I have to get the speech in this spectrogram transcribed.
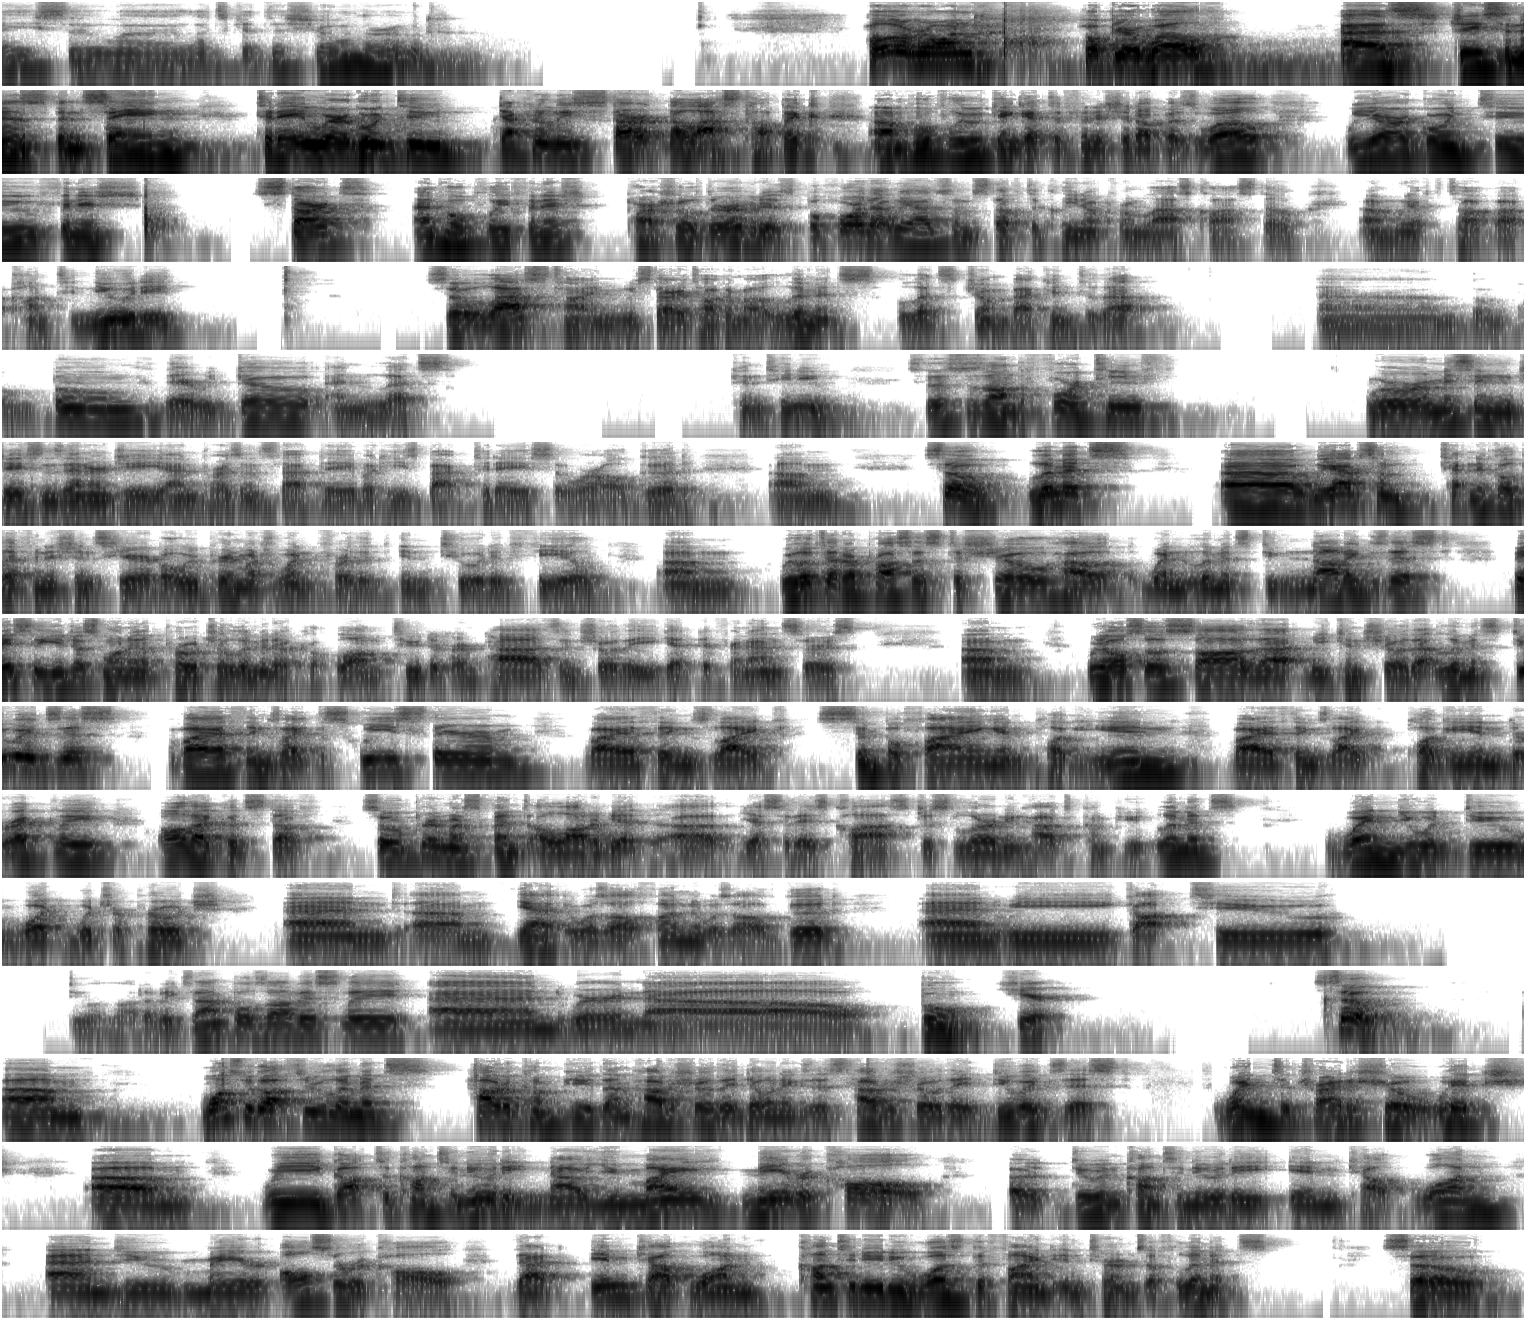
Okay, so uh, let's get this show on the road. Hello, everyone. Hope you're well. As Jason has been saying, today we're going to definitely start the last topic. Um, hopefully, we can get to finish it up as well. We are going to finish, start, and hopefully finish partial derivatives. Before that, we had some stuff to clean up from last class, though. Um, we have to talk about continuity. So last time we started talking about limits. Let's jump back into that. Um, boom. There we go. And let's continue. So this was on the 14th. where We were missing Jason's energy and presence that day, but he's back today, so we're all good. Um, so limits, uh, we have some technical definitions here, but we pretty much went for the intuitive feel. Um, we looked at a process to show how when limits do not exist, basically you just want to approach a limit along two different paths and show that you get different answers. Um, we also saw that we can show that limits do exist via things like the squeeze theorem, via things like simplifying and plugging in, via things like plugging in directly, all that good stuff. So we pretty much spent a lot of yet, uh, yesterday's class just learning how to compute limits, when you would do what, which approach. And um, yeah, it was all fun, it was all good. And we got to do a lot of examples, obviously, and we're now, boom, here. So um, once we got through limits, how to compute them, how to show they don't exist, how to show they do exist, when to try to show which, um, we got to continuity. Now you might may recall uh, doing continuity in Calc 1, and you may also recall that in Calc 1, continuity was defined in terms of limits. So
